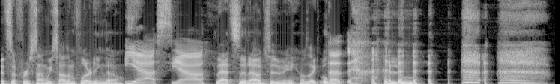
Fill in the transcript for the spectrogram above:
It's the first time we saw them flirting, though. Yes. Yeah. That stood out to me. I was like, oh, That. hello.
